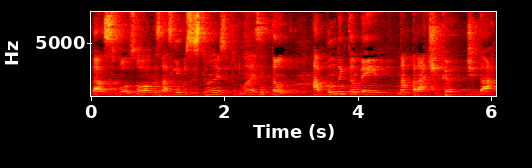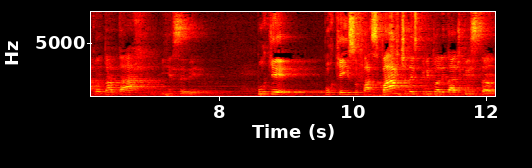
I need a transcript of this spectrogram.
das boas obras, das línguas estranhas e tudo mais, então abundem também na prática de dar, quanto a dar e receber. Por quê? porque isso faz parte da espiritualidade cristã.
